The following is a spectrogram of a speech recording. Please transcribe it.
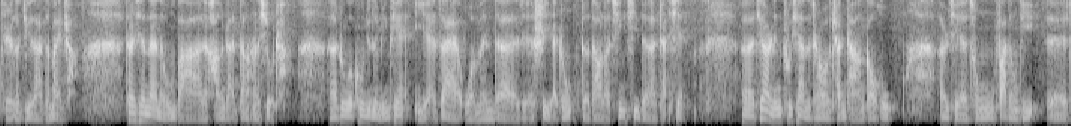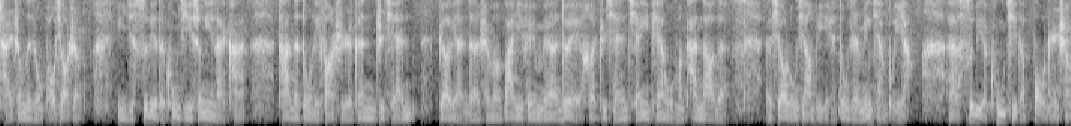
这是个巨大的卖场。但是现在呢，我们把航展当成了秀场，呃，中国空军的明天也在我们的视野中得到了清晰的展现。呃，歼二零出现的时候，全场高呼，而且从发动机呃产生的这种咆哮声，以及撕裂的空气声音来看，它的动力方式跟之前表演的什么八一飞行表演队和之前前一天我们看到的呃枭龙相比，动静明显不一样。呃，撕裂空气的爆震声，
